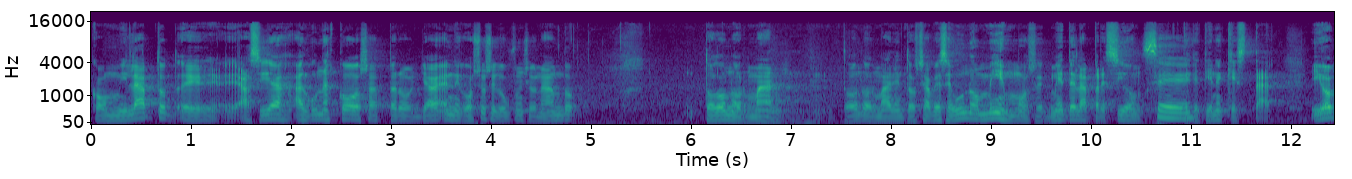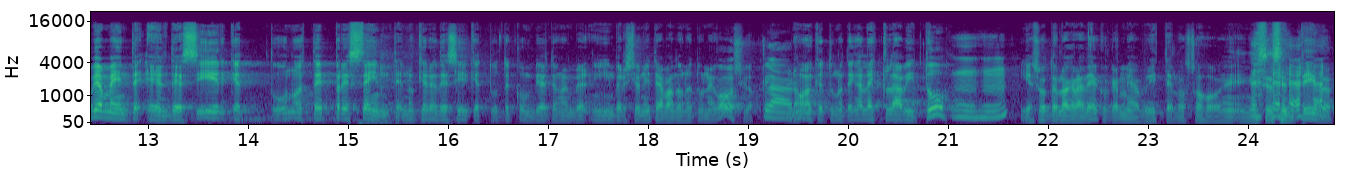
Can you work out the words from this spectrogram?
con mi laptop eh, hacía algunas cosas, pero ya el negocio siguió funcionando todo normal, todo normal. Entonces a veces uno mismo se mete la presión de que tiene que estar. Y obviamente el decir que tú no estés presente no quiere decir que tú te conviertas en inversionista y abandones tu negocio. Claro. No, es que tú no tengas la esclavitud. Y eso te lo agradezco, que me abriste los ojos en, ese sentido.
